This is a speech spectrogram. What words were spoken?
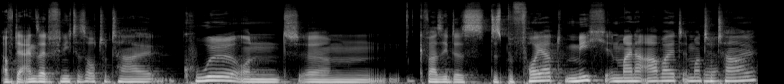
auf der einen Seite finde ich das auch total cool und ähm, quasi das, das befeuert mich in meiner Arbeit immer Ja. total.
